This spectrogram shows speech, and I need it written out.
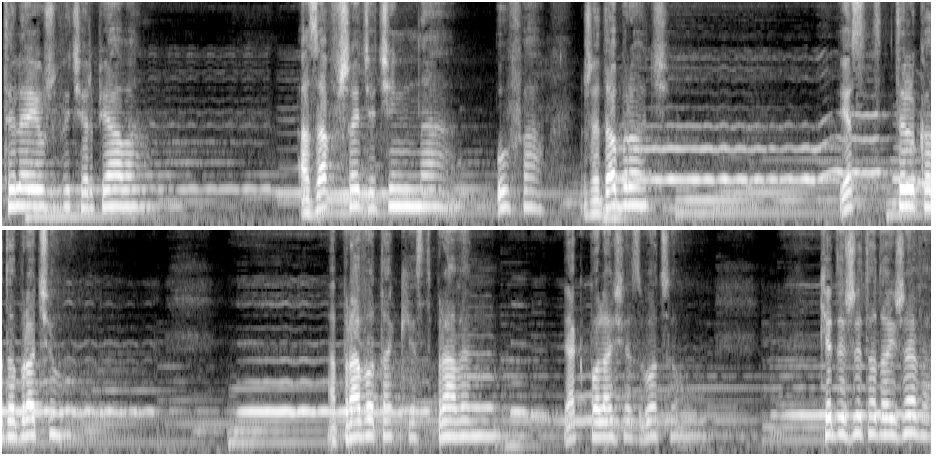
tyle już wycierpiała, a zawsze dziecinna ufa, że dobroć jest tylko dobrocią, a prawo tak jest prawem, jak po lesie złocą. Kiedy żyto dojrzewa,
